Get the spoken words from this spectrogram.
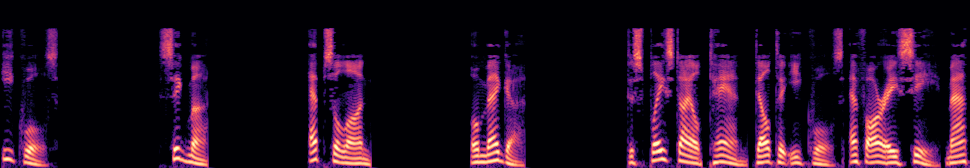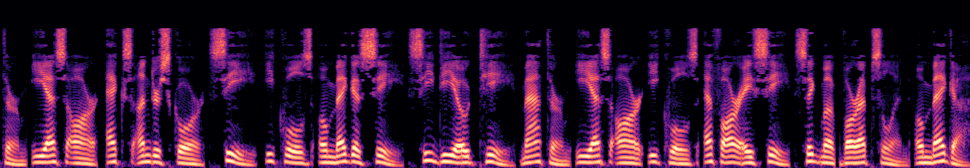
equals sigma epsilon omega Display style tan delta equals frac mathrm esr x underscore c equals omega c c dot mathrm esr equals frac sigma var epsilon omega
